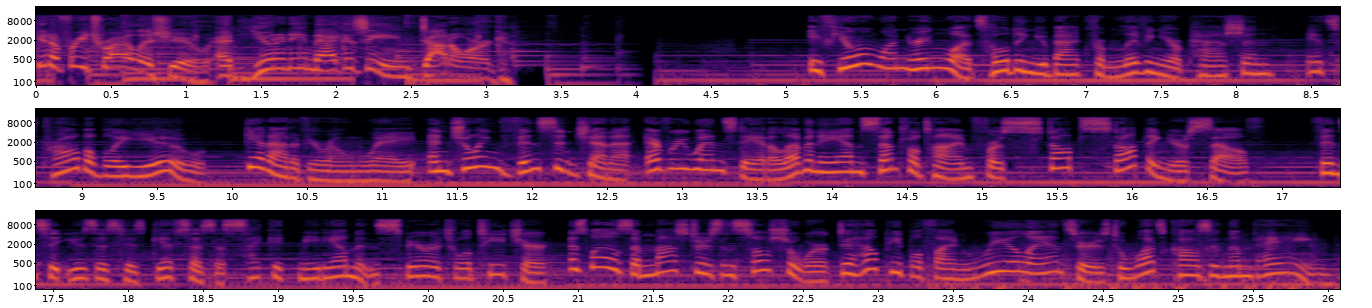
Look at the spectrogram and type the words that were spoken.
Get a free trial issue at unitymagazine.org. If you're wondering what's holding you back from living your passion, it's probably you. Get out of your own way and join Vincent Genna every Wednesday at 11 a.m. Central Time for Stop Stopping Yourself. Vincent uses his gifts as a psychic medium and spiritual teacher, as well as a master's in social work to help people find real answers to what's causing them pain.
